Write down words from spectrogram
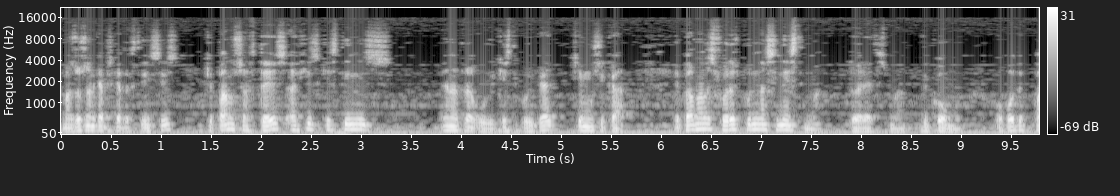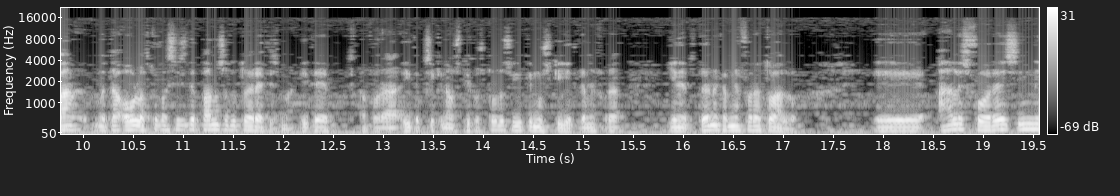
Μας δώσαν κάποιες κατευθύνσεις και πάνω σε αυτές αρχίζει και στείνεις ένα τραγούδι και στοιχουργικά και μουσικά. Υπάρχουν άλλες φορές που είναι ένα συνέστημα το ερέθισμα δικό μου. Οπότε πά- μετά όλο αυτό βασίζεται πάνω σε αυτό το ερέθισμα. Είτε, αφορά, είτε ξεκινά ο στίχος πρώτος είτε η μουσική. Γιατί καμιά φορά γίνεται το ένα, καμιά φορά το άλλο. Ε, Άλλες φορές είναι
